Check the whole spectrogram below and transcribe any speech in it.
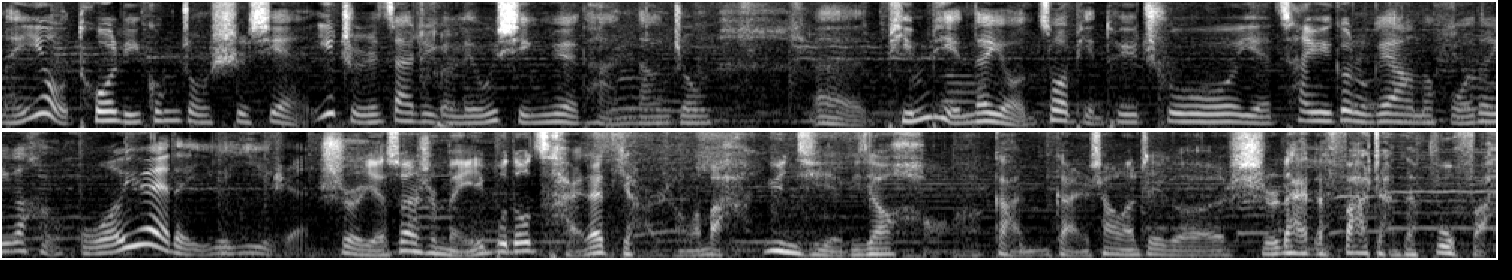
没有脱离公众视线，一直在这个流行乐坛当中。呃，频频的有作品推出，也参与各种各样的活动，一个很活跃的一个艺人。是，也算是每一步都踩在点儿上了吧，运气也比较好啊，赶赶上了这个时代的发展的步伐。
